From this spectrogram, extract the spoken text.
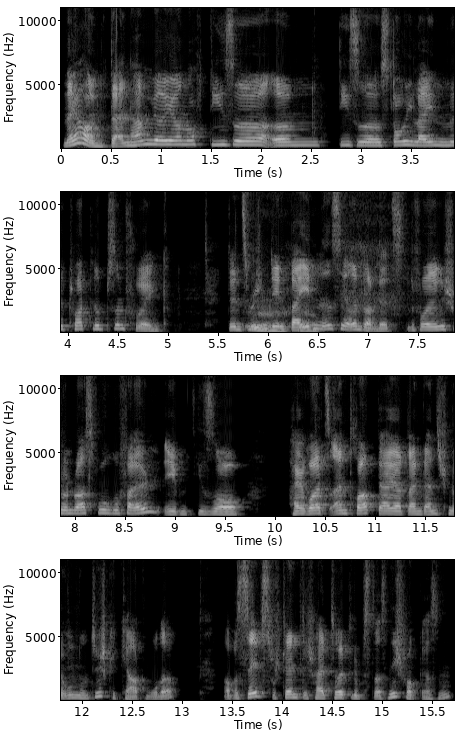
Naja, und dann haben wir ja noch diese, ähm, diese Storyline mit Hot Lips und Frank. Denn zwischen ja, den beiden ja. ist ja in der letzten Folge schon was vorgefallen. Eben dieser Heiratsantrag, der ja dann ganz schnell unter den Tisch gekehrt wurde. Aber selbstverständlich hat Totlips das nicht vergessen.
